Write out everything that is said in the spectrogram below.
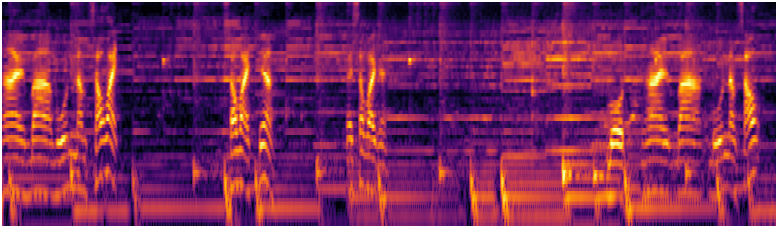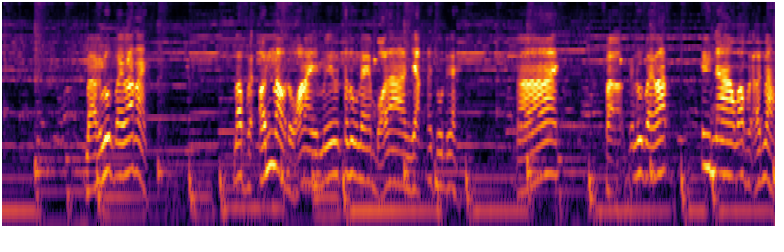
2 3 4 5 6 vạch. 6 vạch nhá. Đây 6 vạch này. 1 2 3 4 5 6 và cái nút bay bắt này, Nó phải ấn vào đỏ này mới tác dụng này em bỏ ra nhặt cái chuột này. Đấy. Phải, cái nút bay bắt in out bác phải ấn vào.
